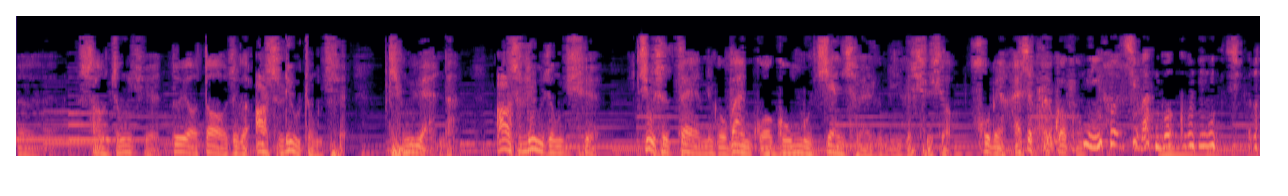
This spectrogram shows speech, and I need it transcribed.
呃上中学都要到这个二十六中去，挺远的。二十六中去就是在那个万国公墓建起来这么一个学校，后面还是万国公墓。你又去万国公墓去了。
